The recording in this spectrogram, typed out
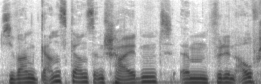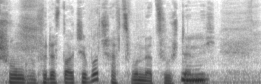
sie waren ganz, ganz entscheidend ähm, für den Aufschwung und für das deutsche Wirtschaftswunder zuständig. Mhm.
